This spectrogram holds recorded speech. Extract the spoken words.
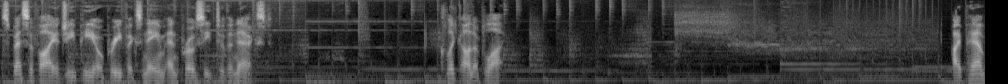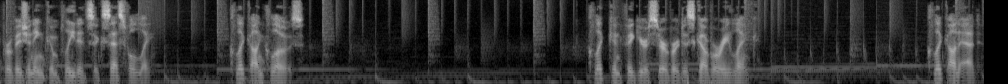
Specify a GPO prefix name and proceed to the next. Click on Apply. IPAM provisioning completed successfully. Click on Close. Click Configure Server Discovery link. Click on Add.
